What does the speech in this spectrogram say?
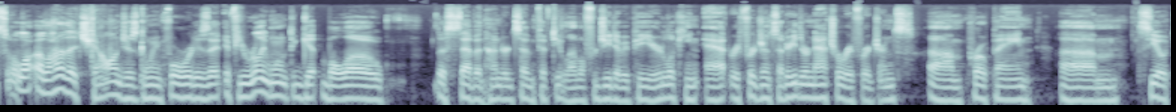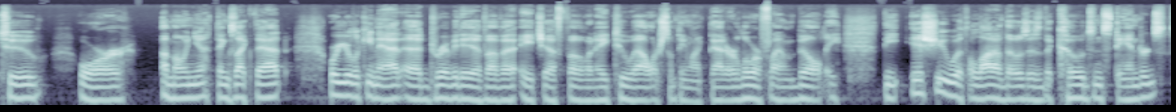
So a lot, a lot of the challenges going forward is that if you really want to get below the 700, 750 level for GWP, you're looking at refrigerants that are either natural refrigerants, um, propane, um, CO2, or ammonia, things like that, or you're looking at a derivative of a HFO, an A2L, or something like that, or lower flammability. The issue with a lot of those is the codes and standards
